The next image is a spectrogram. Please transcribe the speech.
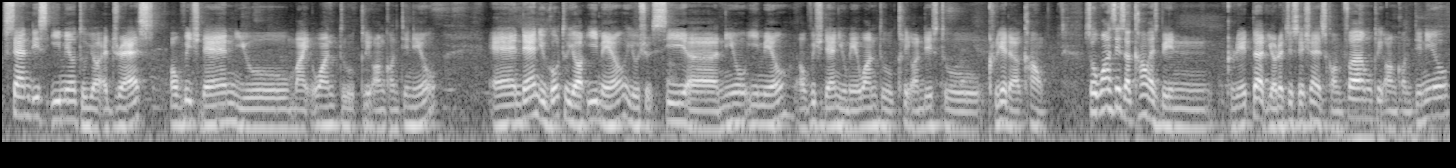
send this email to your address, of which then you might want to click on continue and then you go to your email you should see a new email of which then you may want to click on this to create an account. So once this account has been created your registration is confirmed click on continue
